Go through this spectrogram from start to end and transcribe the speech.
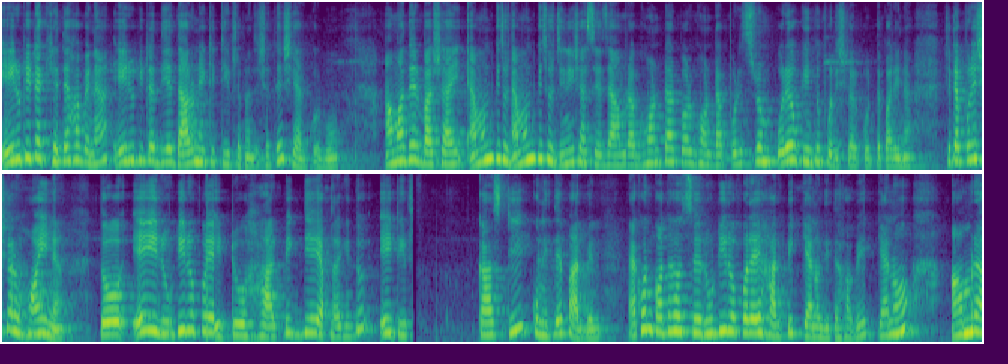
এই রুটিটা খেতে হবে না, এই রুটিটা দিয়ে দারুণ একটি টিপস আপনাদের সাথে শেয়ার করব। আমাদের বাসায় এমন কিছু এমন কিছু জিনিস আছে যা আমরা ঘণ্টার পর ঘণ্টা পরিশ্রম করেও কিন্তু পরিষ্কার করতে পারি না। সেটা পরিষ্কার হয় না। তো এই রুটির উপরে একটু হারপিক দিয়ে আপনারা কিন্তু এই টিপস কাজটি নিতে পারবেন। এখন কথা হচ্ছে রুটির ওপরে হারপিক কেন দিতে হবে? কেন আমরা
